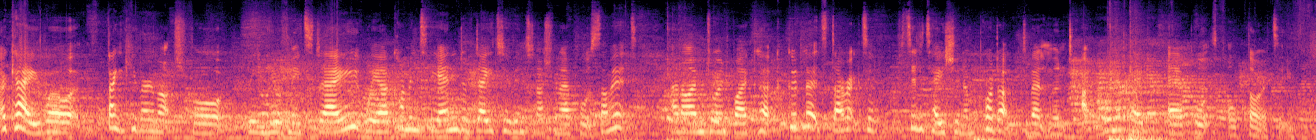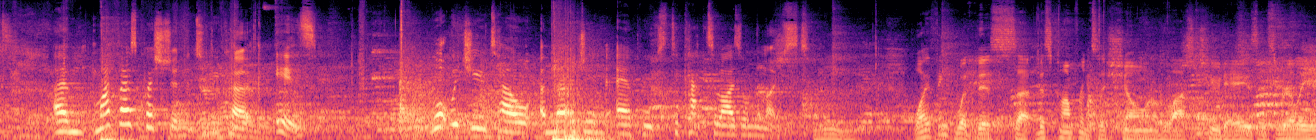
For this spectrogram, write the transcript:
Okay, well, thank you very much for being here with me today. We are coming to the end of day two of International Airport Summit, and I'm joined by Kirk Goodlet, Director of Facilitation and Product Development at Winnipeg Airport Authority. Um, my first question to you, Kirk, is what would you tell emerging airports to capitalise on the most? Well, I think what this uh, this conference has shown over the last two days is really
